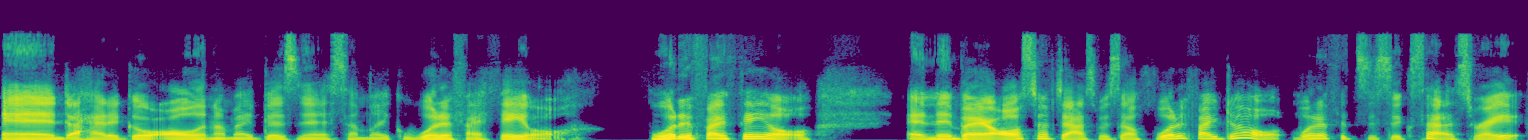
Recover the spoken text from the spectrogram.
and I had to go all in on my business. I'm like what if I fail? What if I fail? And then, but I also have to ask myself, what if I don't? What if it's a success? Right.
